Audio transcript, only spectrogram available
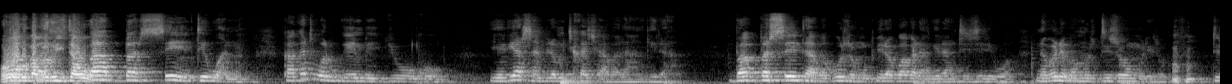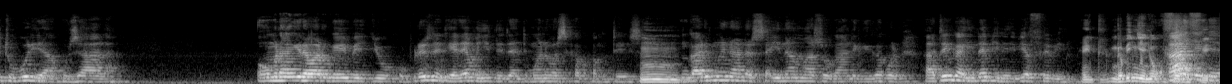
olwo olugave luyitawo. babba sente wano. Kakati walugembe ejjuuko yali asambira mu kika kyabalangira babba sente ababuuza omupiira gwabalangira nti ziriwa nabo ne bamutiza omuliro. Titubulire akuzaala omulangira walugembe ejjuuko pulezidenti yali amanyidde dda nti mwana wa ssekabaka muteesa Mm. ng'ali mwenanda sayina amaaso gande gegakola ate nga ayina bino ebyaffe bino. Eh, nga binyenya okufuufi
